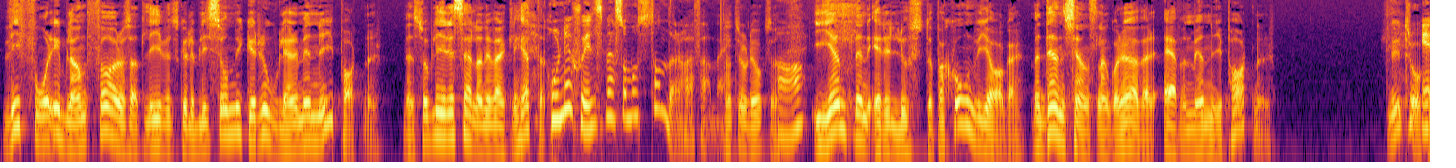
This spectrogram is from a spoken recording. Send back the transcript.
Vi får ibland för oss att livet skulle bli så mycket roligare med en ny partner. Men så blir det sällan i verkligheten. Hon är skilsmässomotståndare, har jag för mig. Jag tror det också. Ja. Egentligen är det lust och passion vi jagar, men den känslan går över även med en ny partner. Det är ju tråkigt.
